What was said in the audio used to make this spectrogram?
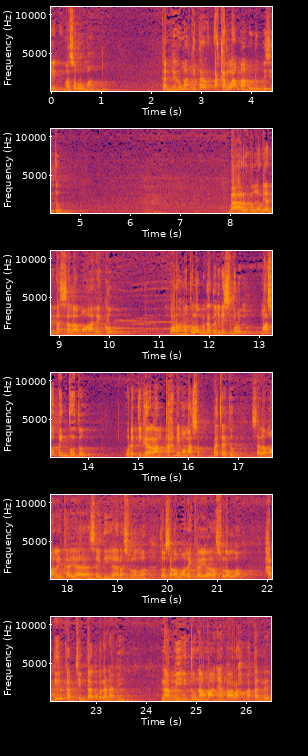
di masuk rumah. Kan di rumah kita akan lama duduk di situ. Baru kemudian assalamualaikum warahmatullahi wabarakatuh. Jadi sebelum masuk pintu tuh udah tiga langkah nih mau masuk. Baca itu Assalamualaikum ya Sayyidi ya Rasulullah. Tuh Assalamualaikum ya Rasulullah. Hadirkan cinta kepada Nabi. Nabi itu namanya apa? Rahmatan dan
